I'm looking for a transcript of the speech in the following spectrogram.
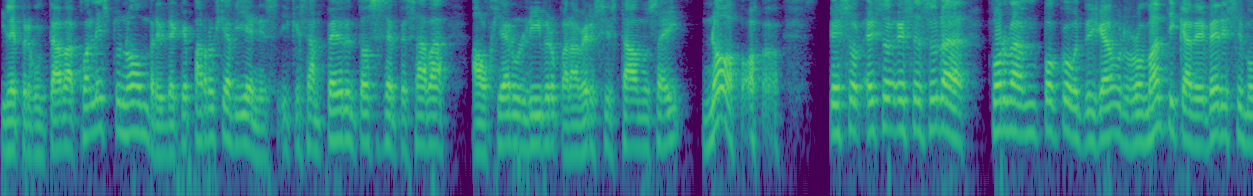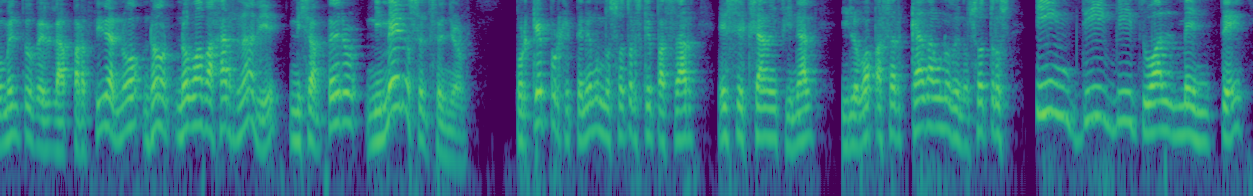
y le preguntaba, ¿cuál es tu nombre? ¿De qué parroquia vienes? Y que San Pedro entonces empezaba a hojear un libro para ver si estábamos ahí. No, eso, eso, esa es una forma un poco, digamos, romántica de ver ese momento de la partida. No, no, no va a bajar nadie, ni San Pedro, ni menos el Señor. ¿Por qué? Porque tenemos nosotros que pasar ese examen final y lo va a pasar cada uno de nosotros individualmente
